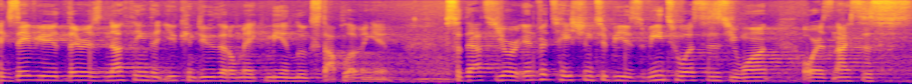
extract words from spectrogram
Xavier, there is nothing that you can do that'll make me and Luke stop loving you. So that's your invitation to be as mean to us as you want, or as nice as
